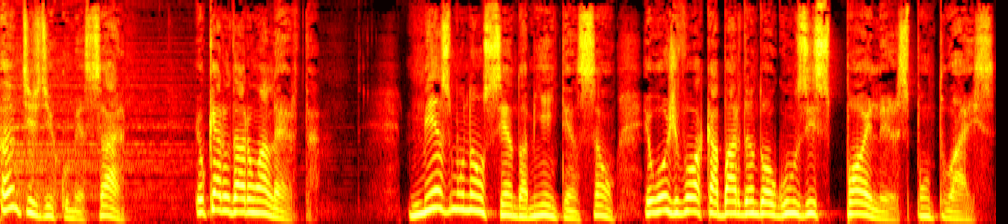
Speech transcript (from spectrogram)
Antes de começar, eu quero dar um alerta. Mesmo não sendo a minha intenção, eu hoje vou acabar dando alguns spoilers pontuais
